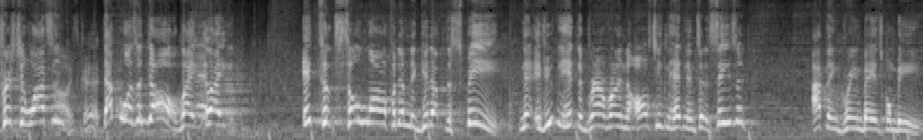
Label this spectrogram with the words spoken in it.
Christian Watson. Oh, he's good. That boy's a dog. Like, yeah. like it took so long for them to get up to speed. Now, if you can hit the ground running the offseason heading into the season, I think Green Bay is going to be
